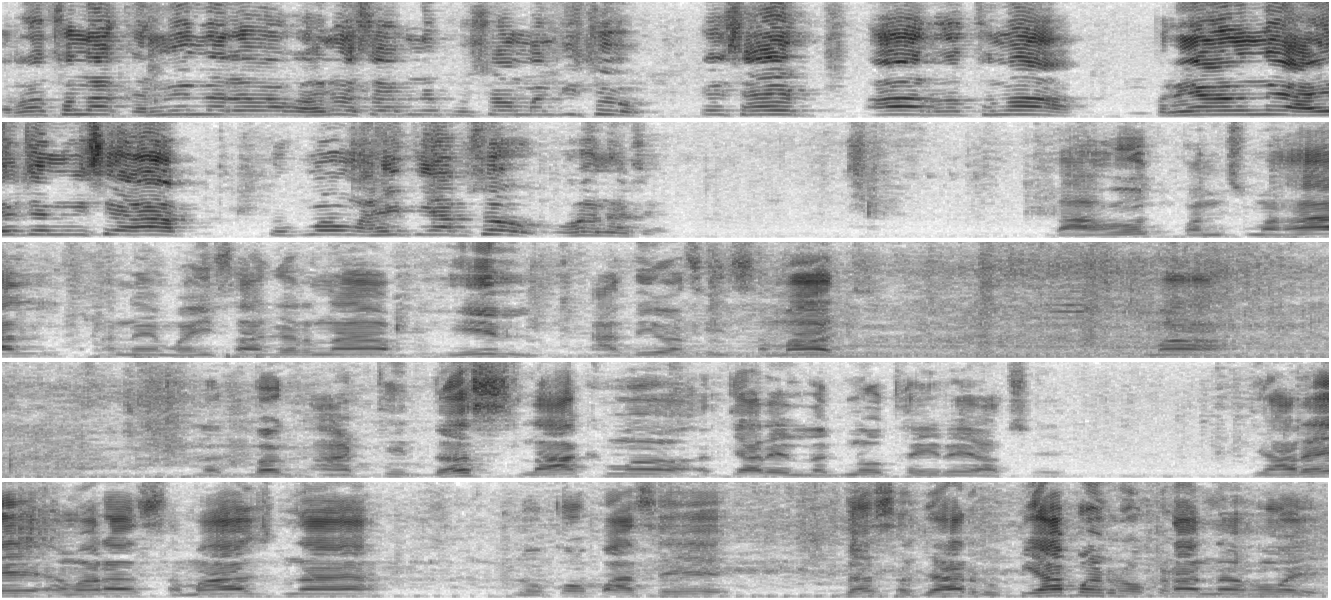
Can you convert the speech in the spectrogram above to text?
રથના કન્વીનર એવા બહેનો સાહેબને પૂછવા માંગી છું કે સાહેબ, આ રથના પ્રયાણને આયોજન વિશે આપ ટૂંકમાં માહિતી આપશો? બહેનો સાહેબ. દાહોદ, પંચમહાલ અને મહીસાગરના ભીલ આદિવાસી સમાજમાં લગભગ આઠથી દસ લાખમાં અત્યારે લગ્નો થઈ રહ્યા છે. જ્યારે અમારા સમાજના લોકો પાસે દસ હજાર રૂપિયા પણ રોકડા ન હોય,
